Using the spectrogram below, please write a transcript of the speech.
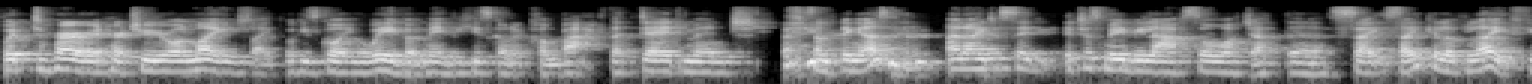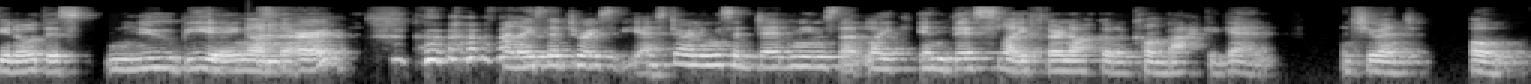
But to her, in her two year old mind, like, oh, he's going away, but maybe he's going to come back. That dead meant something else. And I just said, it just made me laugh so much at the cycle of life, you know, this new being on the earth. and I said to her, I said, yes, darling. I said, dead means that, like, in this life, they're not going to come back again. And she went, oh,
